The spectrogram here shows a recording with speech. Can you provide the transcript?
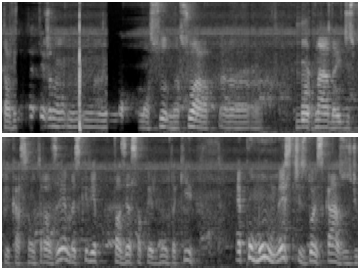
talvez esteja na sua, na sua uh, jornada aí de explicação trazer, mas queria fazer essa pergunta aqui. É comum nestes dois casos de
